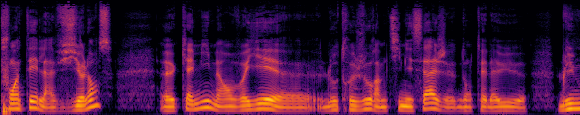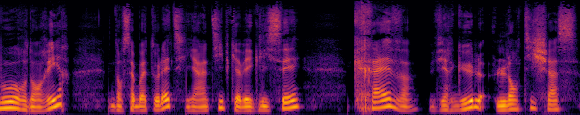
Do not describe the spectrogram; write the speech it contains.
pointer la violence. Camille m'a envoyé l'autre jour un petit message dont elle a eu euh, l'humour d'en rire. Dans sa boîte aux lettres, il y a un type qui avait glissé crève, virgule, l'antichasse.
